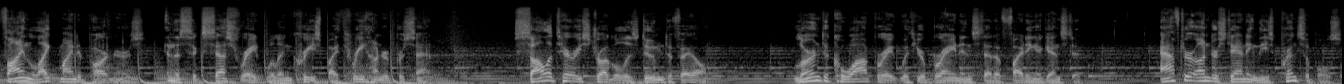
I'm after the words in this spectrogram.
Find like-minded partners and the success rate will increase by 300%. Solitary struggle is doomed to fail. Learn to cooperate with your brain instead of fighting against it. After understanding these principles,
